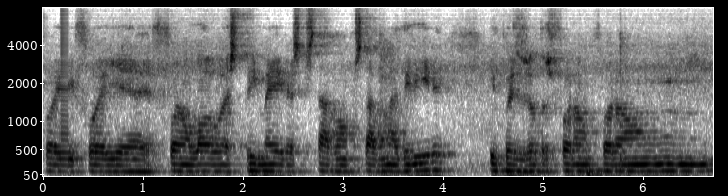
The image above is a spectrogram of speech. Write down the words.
foi, foi, eh, foram logo as primeiras que estavam, que estavam a aderir e depois as outras foram, foram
